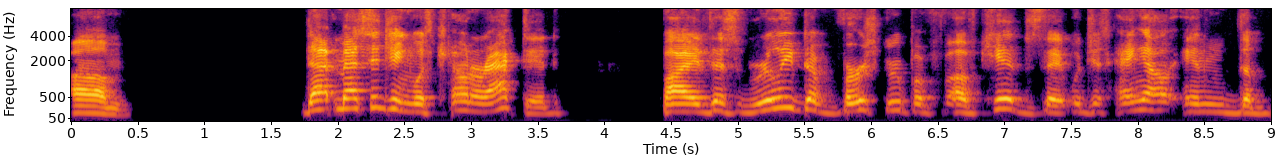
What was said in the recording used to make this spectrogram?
Um, that messaging was counteracted by this really diverse group of, of kids that would just hang out in the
